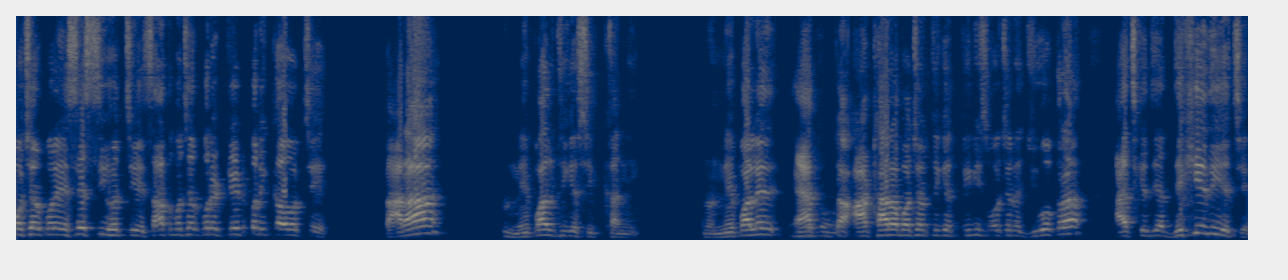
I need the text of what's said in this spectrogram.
বছর পরে এসএসসি হচ্ছে, সাত বছর পরে টেট পরীক্ষা হচ্ছে, তারা নেপাল থেকে শিক্ষা নেই। নেপালে একটা আঠারো বছর থেকে তিরিশ বছরের যুবকরা আজকে যা দেখিয়ে দিয়েছে,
